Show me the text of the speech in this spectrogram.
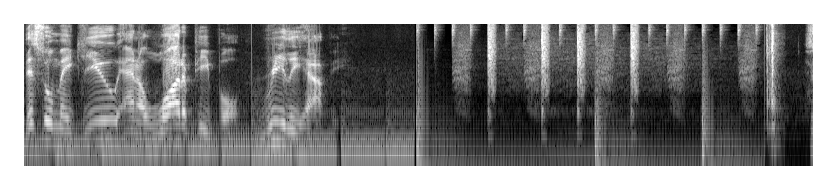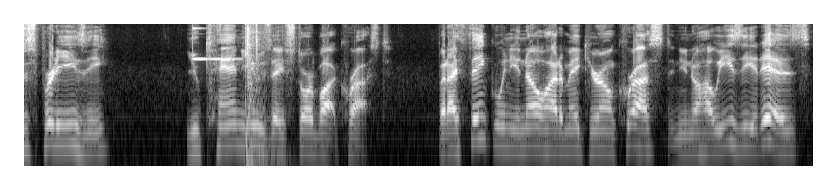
This will make you and a lot of people really happy. This is pretty easy. You can use a store-bought crust. But I think when you know how to make your own crust and you know how easy it is,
